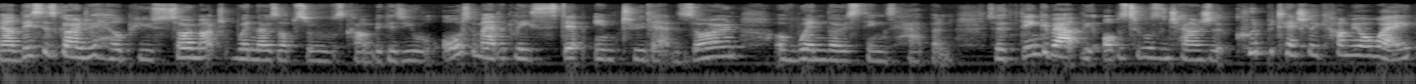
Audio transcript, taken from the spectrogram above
Now this is going to help you so much when those obstacles come because you will automatically step into that zone of when those things happen. So think about the obstacles and challenges that could potentially come your way.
